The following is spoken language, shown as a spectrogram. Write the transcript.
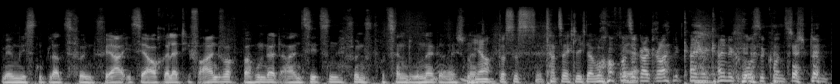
mit dem Listenplatz 5. Ja, ist ja auch relativ einfach, bei 101 Sitzen 5% runtergerechnet. Ja, das ist tatsächlich, da braucht man Ja. sogar gerade keine, keine große Kunst, stimmt.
